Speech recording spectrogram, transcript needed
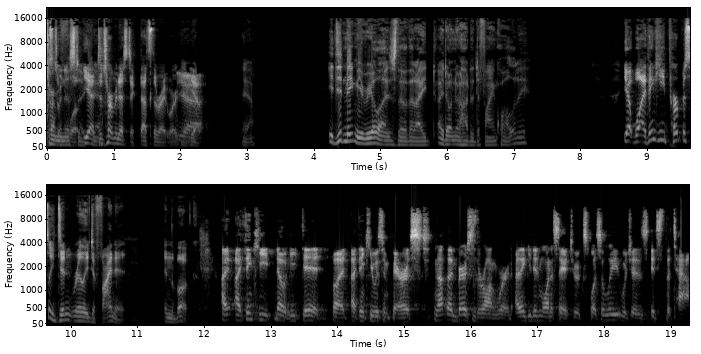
opposed to deterministic, Yeah, yeah. deterministic. That's the right word. yeah. yeah. it did make me realize though that I I don't know how to define quality. Yeah, well, I think he purposely didn't really define it in the book. I, I think he no he did but i think he was embarrassed not embarrassed is the wrong word i think he didn't want to say it too explicitly which is it's the tao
